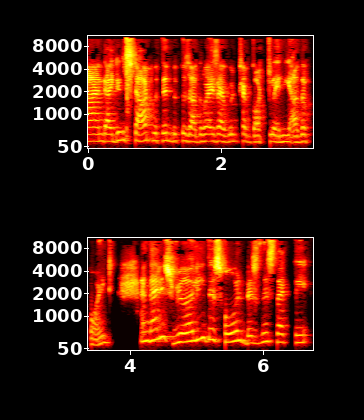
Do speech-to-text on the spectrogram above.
and I didn't start with it because otherwise I wouldn't have got to any other point. And that is really this whole business that they,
